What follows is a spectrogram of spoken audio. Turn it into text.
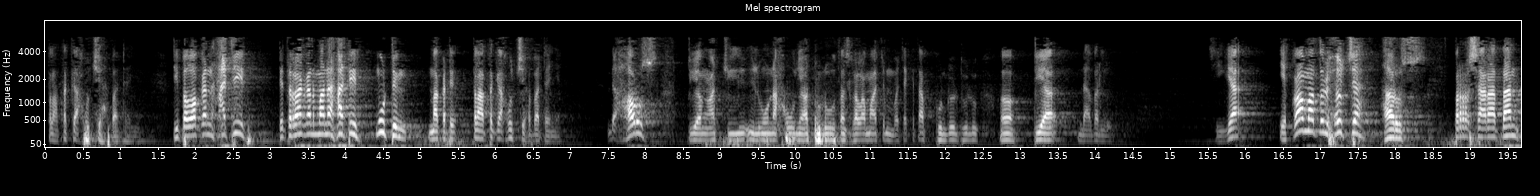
Telah tegak hujah padanya. Dibawakan hadis, diterangkan mana hadis, mudeng, maka telah tegak hujah padanya. Tidak harus dia ngaji ilmu nahunya dulu dan segala macam baca kitab gundul dulu oh, dia tidak perlu sehingga iqamatul hujjah harus persyaratan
